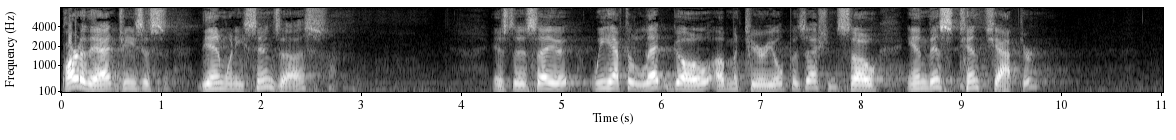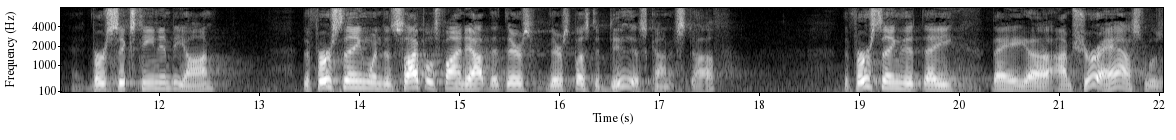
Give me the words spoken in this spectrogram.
Part of that, Jesus, then, when He sends us, is to say that we have to let go of material possessions. So, in this 10th chapter, verse 16 and beyond, the first thing when the disciples find out that they're, they're supposed to do this kind of stuff, the first thing that they, they uh, I'm sure, asked was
